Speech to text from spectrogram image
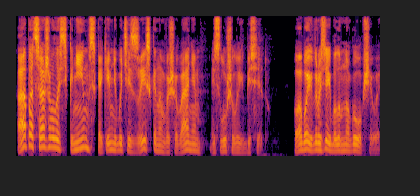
а подсаживалась к ним с каким-нибудь изысканным вышиванием и слушала их беседу. У обоих друзей было много общего,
